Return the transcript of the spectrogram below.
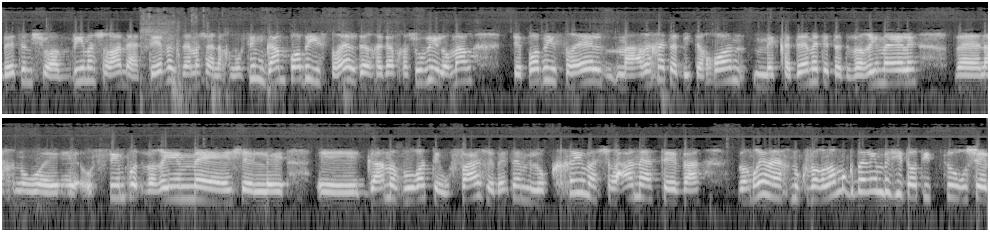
בעצם שואבים השראה מהטבע, זה מה שאנחנו עושים. גם פה בישראל, דרך אגב, חשוב לי לומר שפה בישראל מערכת הביטחון מקדמת את הדברים האלה, ואנחנו אה, עושים פה דברים אה, של אה, גם עבור התעופה, שבעצם לוקחים השראה מהטבע, ואומרים, אנחנו כבר לא מוגבלים בשיטות ייצור של,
